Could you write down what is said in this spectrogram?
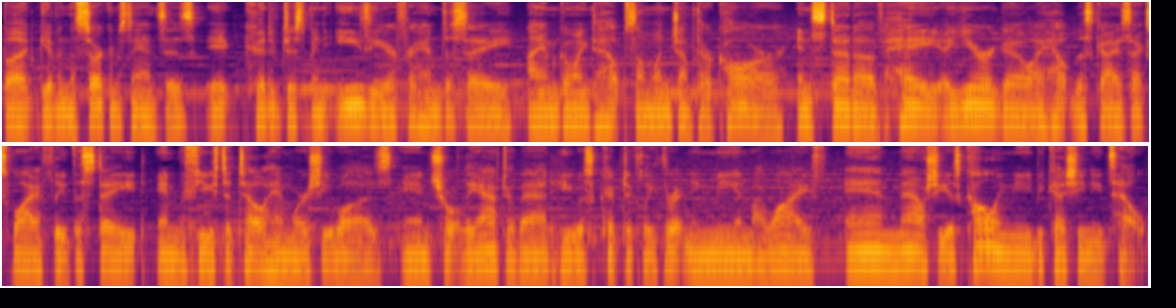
But given the circumstances, it could have just been easier for him to say, I am going to help someone jump their car, instead of, hey, a year ago I helped this guy's ex wife leave the state and refused to tell him where she was, and shortly after that, he was cryptically threatening me and my wife, and now she is calling me because she needs help.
